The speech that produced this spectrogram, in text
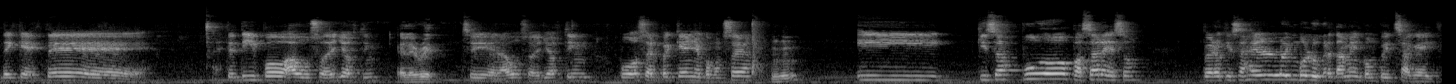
de que este, este tipo abusó de Justin, L. Reid. sí, el abuso de Justin pudo ser pequeño como sea, Ujú. y quizás pudo pasar eso, pero quizás él lo involucra también con Pizzagate,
